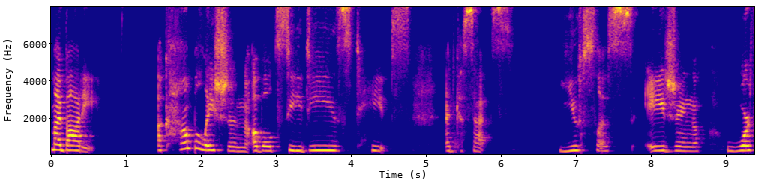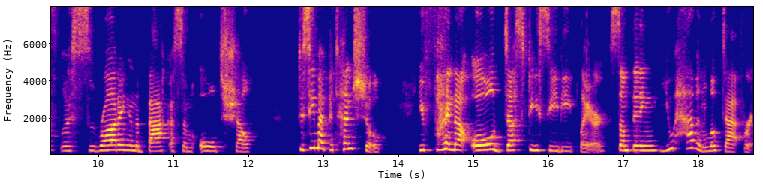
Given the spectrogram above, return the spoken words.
My body, a compilation of old CDs, tapes, and cassettes. Useless, aging, worthless, rotting in the back of some old shelf to see my potential, you find that old dusty CD player, something you haven't looked at for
